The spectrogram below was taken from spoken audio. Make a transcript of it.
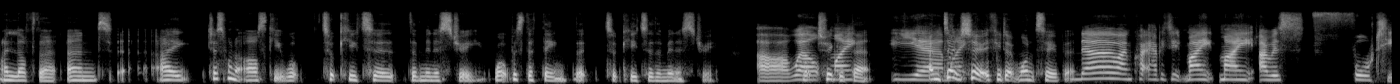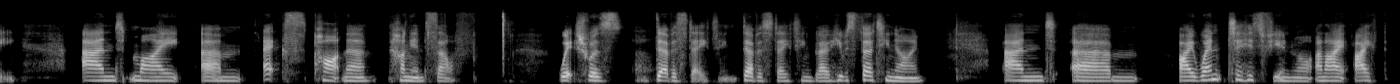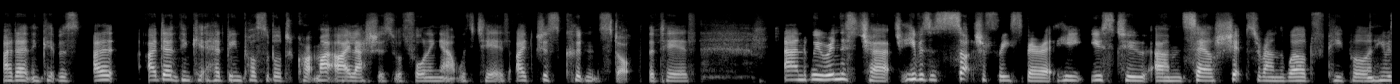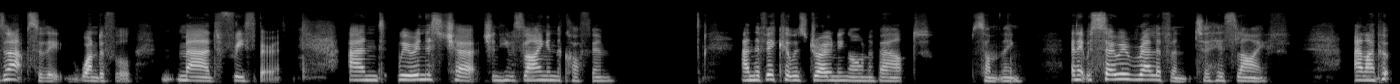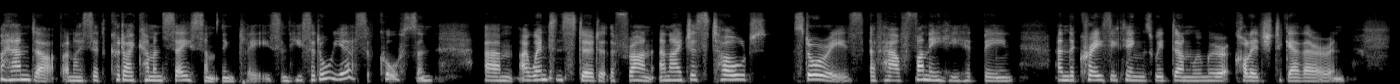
I love that. And I just want to ask you what took you to the ministry? What was the thing that took you to the ministry? Ah, uh, well, what triggered my, that? Yeah, and don't my, share it if you don't want to. But no, I'm quite happy to. My my, I was forty, and my um, ex partner hung himself, which was oh. devastating, devastating blow. He was 39, and um, I went to his funeral, and I I I don't think it was I don't, I don't think it had been possible to cry. My eyelashes were falling out with tears. I just couldn't stop the tears. And we were in this church. He was a, such a free spirit. He used to um, sail ships around the world for people, and he was an absolute wonderful, mad free spirit. And we were in this church, and he was lying in the coffin, and the vicar was droning on about something, and it was so irrelevant to his life. And I put my hand up and I said, Could I come and say something, please? And he said, Oh, yes, of course. And um, I went and stood at the front and I just told stories of how funny he had been and the crazy things we'd done when we were at college together and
